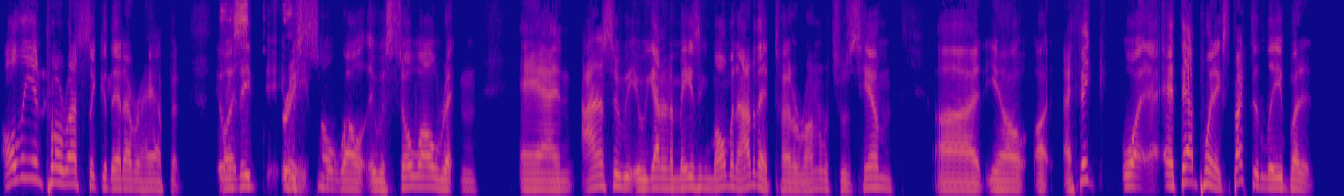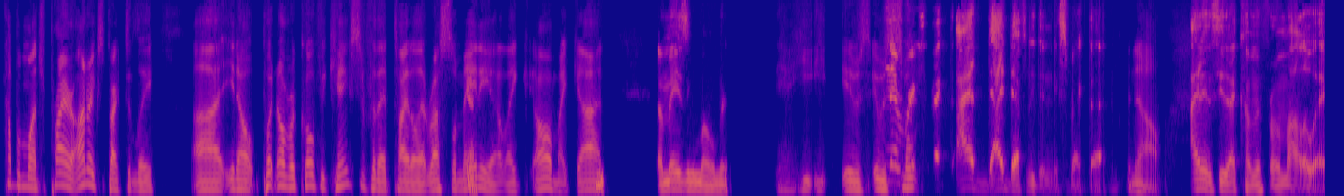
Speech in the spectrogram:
Only in pro wrestling could that ever happen. It but was they, it was so well. It was so well written, and honestly, we, we got an amazing moment out of that title run, which was him. Uh, you know, uh, I think well at that point expectedly, but a couple months prior unexpectedly. Uh, you know, putting over Kofi Kingston for that title at WrestleMania, like, oh my god, amazing moment. Yeah, he, he it was it was Never so, expect. I I definitely didn't expect that. no, I didn't see that coming from a mile away.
